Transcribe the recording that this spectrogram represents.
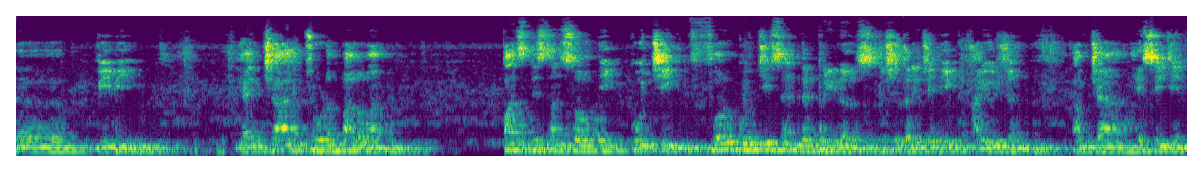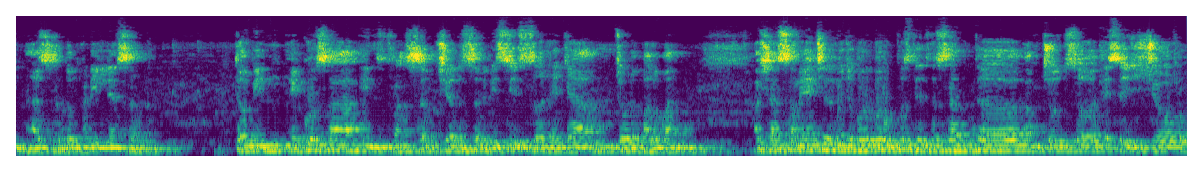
V B ह्यांच्या जोड पालवान. पाच दिसांचो एक coaching for coaches and the trainers अशे तरेचे एक आयोजन आमच्या एसीजीन आज घडोवन हाडिल्लें आसा तो बीन एकोसा इन्फ्रास्ट्रक्चर सर्विसीस हेच्या जोड पालवान. अशा समयाचेर म्हजे बरोबर उपस्थित आसात एस एस एसीजीच्यो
